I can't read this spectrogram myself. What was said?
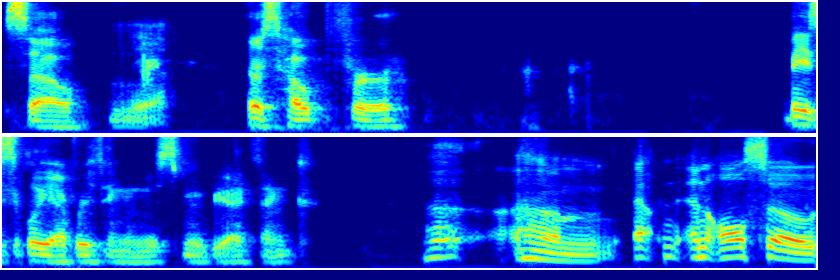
So Yeah. there's hope for basically everything in this movie. I think. um and also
